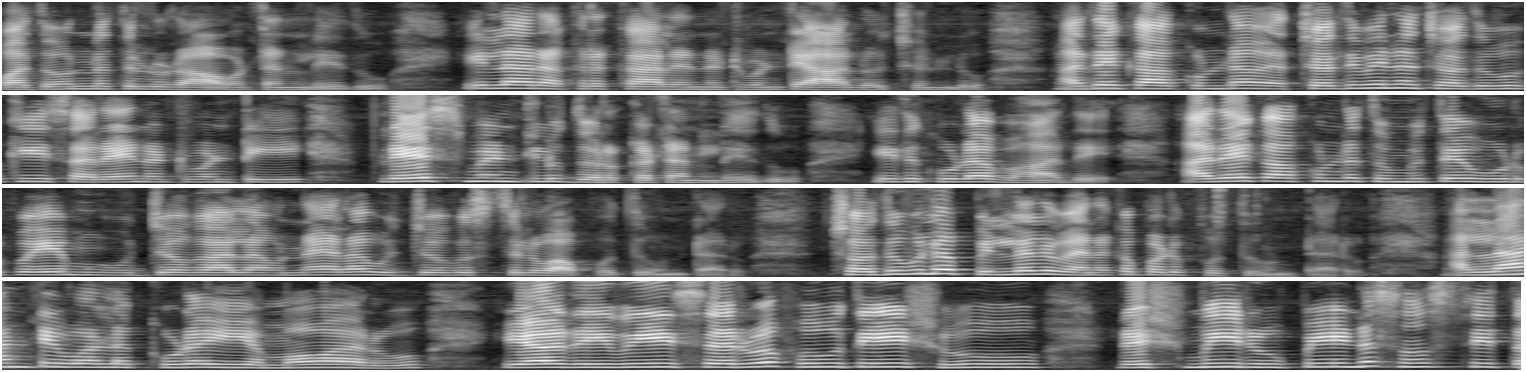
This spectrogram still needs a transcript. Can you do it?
పదోన్నతులు రావటం లేదు. ఇలా రకరకాలైనటువంటి ఆలోచనలు. అదే కాకుండా చదివిన చదువుకి సరైనటువంటి ప్లేస్మెంట్లు దొరకటం లేదు. ఇది కూడా బాధే. అదే కాకుండా తుమ్మితే ఊడిపోయే ఉద్యోగాలు ఉన్నాయి అలా ఉద్యోగస్తులు వాపోతూ ఉంటారు. చదువులో పిల్లలు వెనకపడిపోతూ ఉంటారు. అలాంటి వాళ్ళకు కూడా ఈ అమ్మవారు యాదేవి సర్వభూతేషు లక్ష్మీ రూపేణ సంస్థిత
